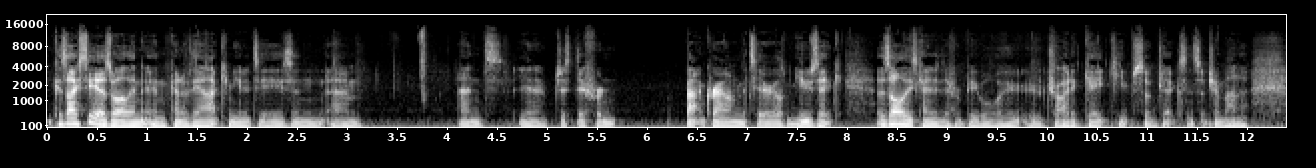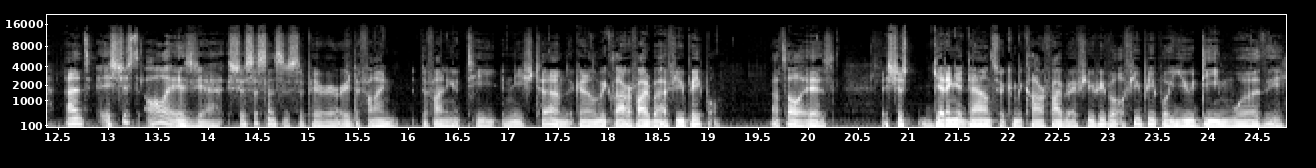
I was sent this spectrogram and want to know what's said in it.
because I see it as well in, in kind of the art communities and um, and you know just different background materials, music. There's all these kind of different people who, who try to gatekeep subjects in such a manner, and it's just all it is. Yeah, it's just a sense of superiority defined defining a, t- a niche term that can only be clarified by a few people. That's all it is. It's just getting it down so it can be clarified by a few people. A few people you deem worthy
